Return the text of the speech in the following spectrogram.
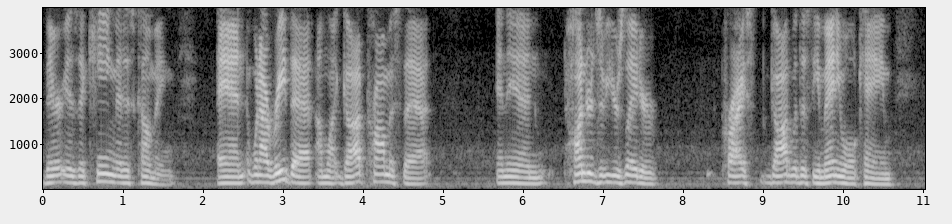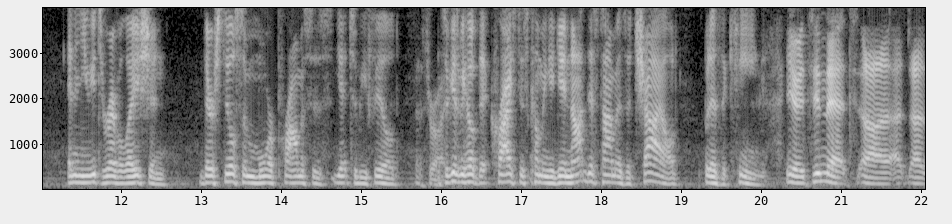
There is a king that is coming. And when I read that, I'm like, God promised that. And then hundreds of years later, Christ, God with us, the Emmanuel came. And then you get to Revelation, there's still some more promises yet to be filled. That's right. So it gives me hope that Christ is coming again, not this time as a child, but as a king. Yeah, it's in that. Uh, I,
